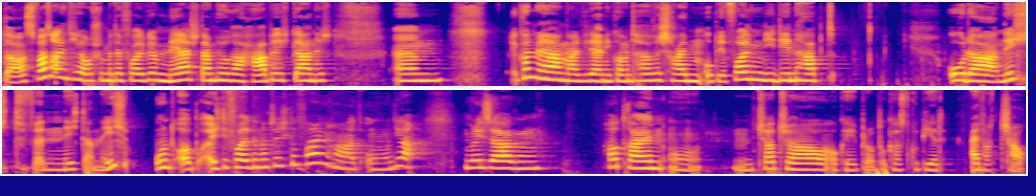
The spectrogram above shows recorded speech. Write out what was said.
das war's eigentlich auch schon mit der Folge. Mehr Stammhörer habe ich gar nicht. Ähm, ihr könnt mir ja mal wieder in die Kommentare schreiben, ob ihr Folgenideen habt oder nicht. Wenn nicht, dann nicht. Und ob euch die Folge natürlich gefallen hat. Und ja, würde ich sagen, haut rein und ciao, ciao. Okay, Podcast kopiert. Einfach ciao.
